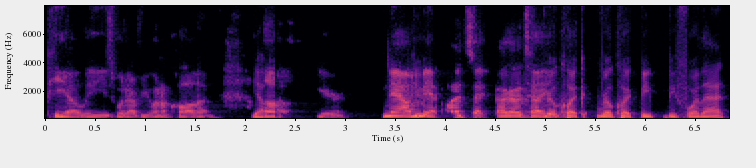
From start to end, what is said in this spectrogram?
PLEs, whatever you want to call them. Of the year. Now, Dude. man, I, say, I got to tell you, Real quick, real quick be, before that,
